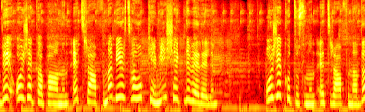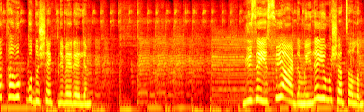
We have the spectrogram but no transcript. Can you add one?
ve oje kapağının etrafına bir tavuk kemiği şekli verelim. Oje kutusunun etrafına da tavuk budu şekli verelim. Yüzeyi su yardımıyla yumuşatalım.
